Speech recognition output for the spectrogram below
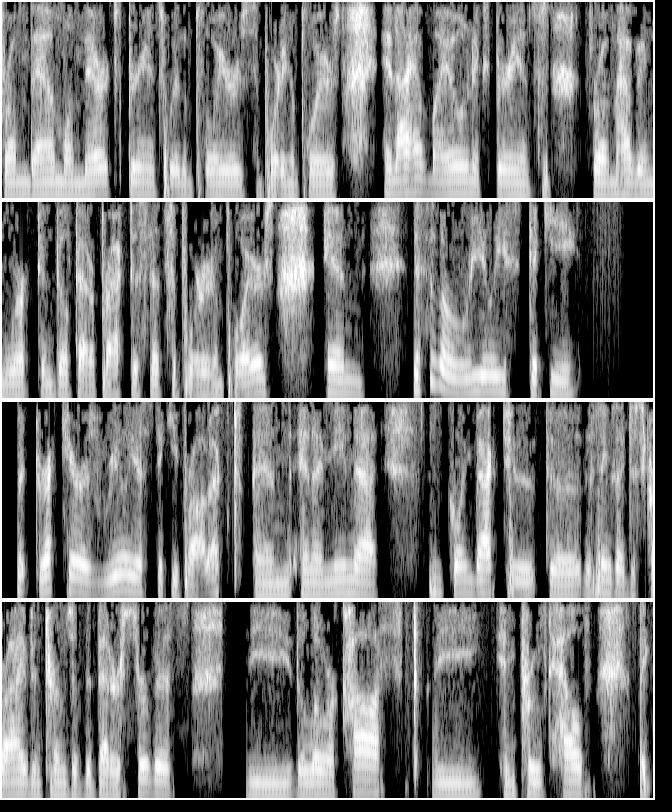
from them on their experience with employers, supporting employers. And I have my own experience from having worked and built out a practice that supported employers. And this is a really sticky but direct care is really a sticky product. And and I mean that going back to the the things I described in terms of the better service the the lower cost, the improved health, like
